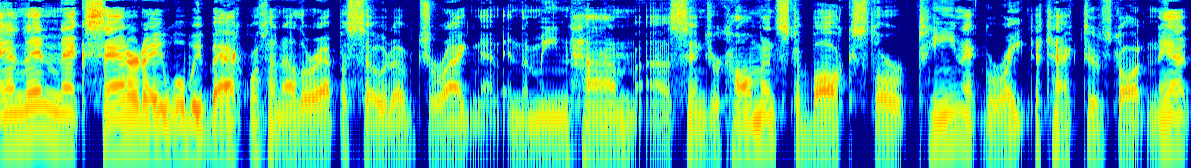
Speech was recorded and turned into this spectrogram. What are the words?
And then next Saturday, we'll be back with another episode of Dragnet. In the meantime, uh, send your comments to box13 at greatdetectives.net.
